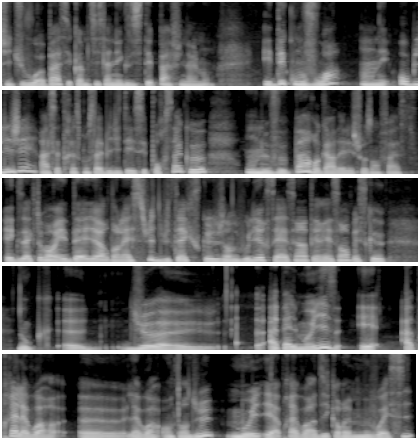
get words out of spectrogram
si tu vois pas, c'est comme si ça n'existait pas finalement. Et dès qu'on voit, on est obligé à cette responsabilité. C'est pour ça que on ne veut pas regarder les choses en face. Exactement. Et d'ailleurs, dans la suite du texte que je viens de vous lire, c'est assez intéressant parce que donc euh, Dieu euh, appelle Moïse et après l'avoir euh, l'avoir entendu, Moïse, et après avoir dit quand même me voici,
